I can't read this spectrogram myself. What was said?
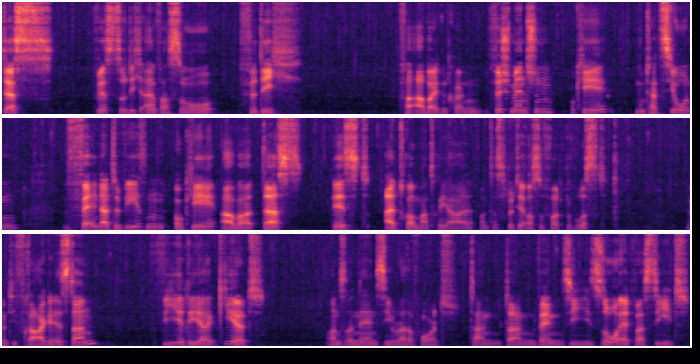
das wirst du nicht einfach so für dich verarbeiten können. Fischmenschen, okay. Mutationen, veränderte Wesen, okay. Aber das ist Albtraummaterial und das wird dir auch sofort bewusst. Und die Frage ist dann, wie reagiert unsere Nancy Rutherford dann, dann, wenn sie so etwas sieht,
